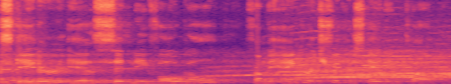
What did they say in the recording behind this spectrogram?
Skater is Sydne Vogel from the Anchorage Figure Skating Club.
